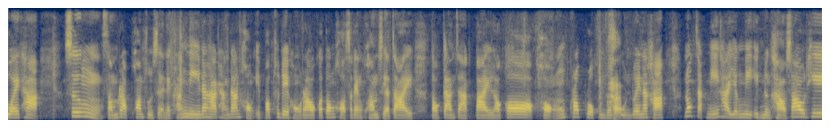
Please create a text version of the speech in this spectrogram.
ด้วยค่ะ ซึ่งสำหรับความสูญเสียในครั้งนี้นะคะ ทางด้านของ e p o p Today ของเราก็ต้องขอแสดงความเสียใจต่อการจากไปแล้วก็ของครอบครัวคุณดนครับกุลด้วยนะคะ นอกจากนี้ค่ะยังมีอีกหนึ่งข่าวเศร้าที่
